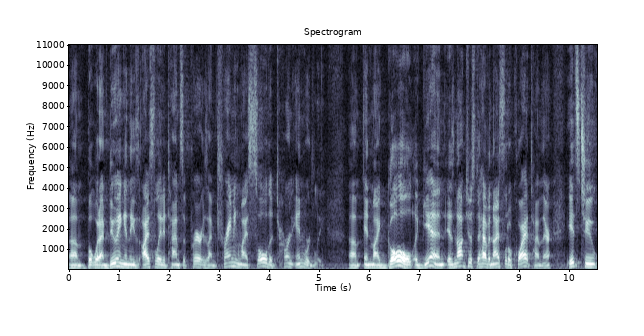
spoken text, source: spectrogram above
Um, but what I'm doing in these isolated times of prayer is I'm training my soul to turn inwardly. Um, and my goal, again, is not just to have a nice little quiet time there, it's to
